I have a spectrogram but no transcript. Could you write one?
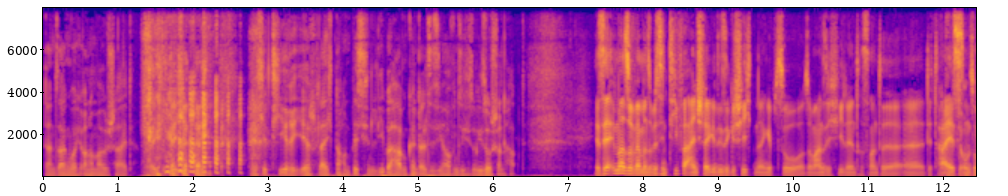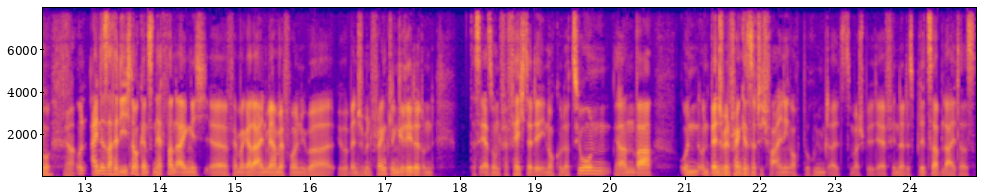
dann sagen wir euch auch nochmal Bescheid. Welche, welche, welche, Tiere ihr vielleicht noch ein bisschen lieber haben könnt, als ihr sie hoffentlich sowieso schon habt. Es ist ja immer so, wenn man so ein bisschen tiefer einsteigt in diese Geschichten, dann gibt es so, so wahnsinnig viele interessante äh, Details und so. Ja. Und eine Sache, die ich noch ganz nett fand, eigentlich, äh, fällt mir gerade ein, wir haben ja vorhin über, über Benjamin Franklin geredet und dass er so ein Verfechter der Inokulation ja. dann war. Und, und Benjamin Franklin ist natürlich vor allen Dingen auch berühmt als zum Beispiel der Erfinder des Blitzableiters.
